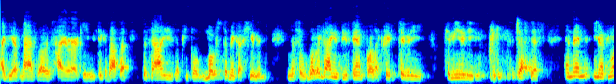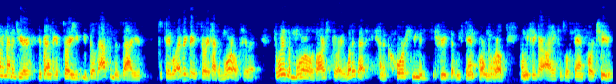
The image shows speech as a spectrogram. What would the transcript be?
idea of Maslow's hierarchy. We think about the the values that people most to make us human. You know, so what, what values do you stand for? Like creativity, community, justice. And then, you know, if you want to manage your, your brand like a story, you, you build out from those values to say, well, every great story has a moral to it. So what is the moral of our story? What is that kind of core human truth that we stand for in the world and we think our audiences will stand for too?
